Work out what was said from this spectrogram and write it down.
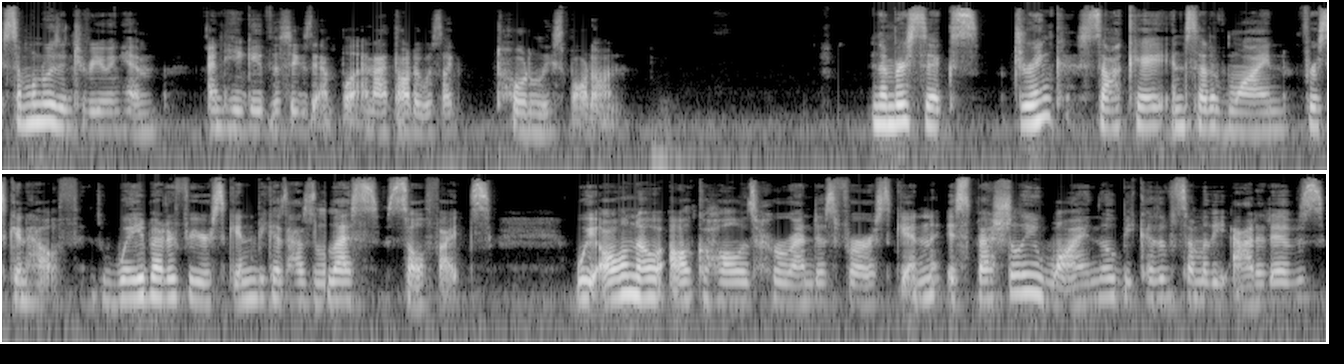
Someone was interviewing him and he gave this example, and I thought it was like totally spot on. Number six, drink sake instead of wine for skin health. It's way better for your skin because it has less sulfites. We all know alcohol is horrendous for our skin, especially wine, though, because of some of the additives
